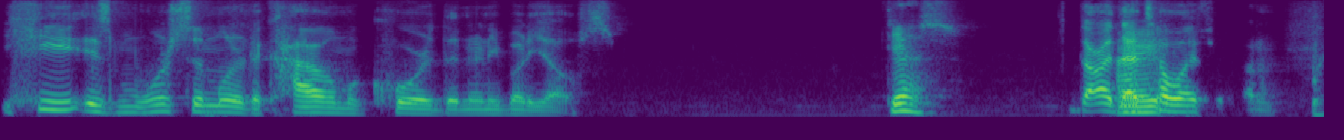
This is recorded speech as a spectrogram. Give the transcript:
he is more similar to Kyle McCord than anybody else. Yes. That's I- how I feel about him.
